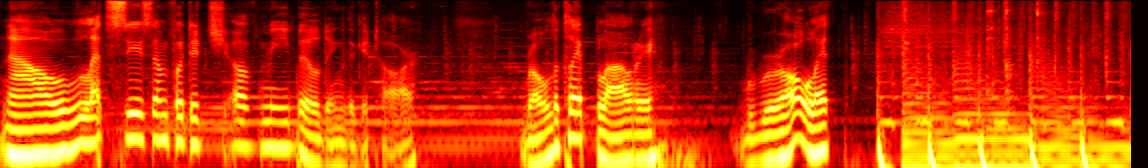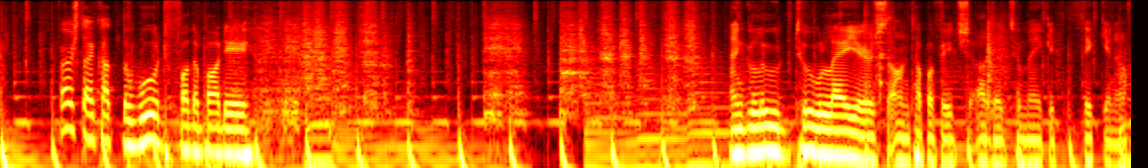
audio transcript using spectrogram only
Now, let's see some footage of me building the guitar. Roll the clip, Lauri. Roll it. First I cut the wood for the body and glued two layers on top of each other to make it thick enough.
